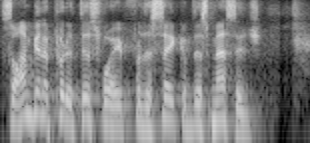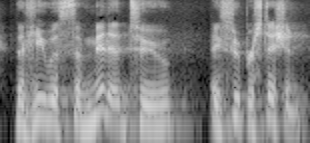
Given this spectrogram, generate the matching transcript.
So I'm going to put it this way for the sake of this message that he was submitted to a superstition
